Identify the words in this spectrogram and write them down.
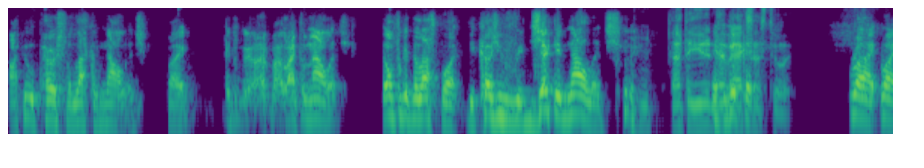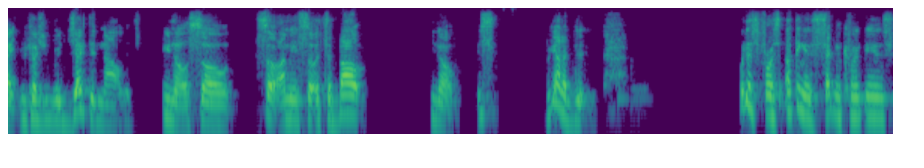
my people perish for lack of knowledge, right? By lack of knowledge. Don't forget the last part. Because you rejected knowledge. Mm-hmm. Not that you didn't have access to it. Right, right. Because you rejected knowledge. You know, so so I mean, so it's about, you know, we gotta do what is first, I think in Second Corinthians,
